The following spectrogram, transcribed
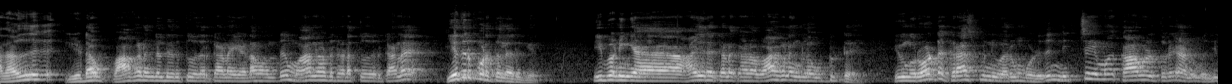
அதாவது இடம் வாகனங்கள் நிறுத்துவதற்கான இடம் வந்து மாநாடு நடத்துவதற்கான எதிர்ப்புறத்தில் இருக்குது இப்போ நீங்கள் ஆயிரக்கணக்கான வாகனங்களை விட்டுட்டு இவங்க ரோட்டை கிராஸ் பண்ணி வரும்பொழுது நிச்சயமாக காவல்துறை அனுமதி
